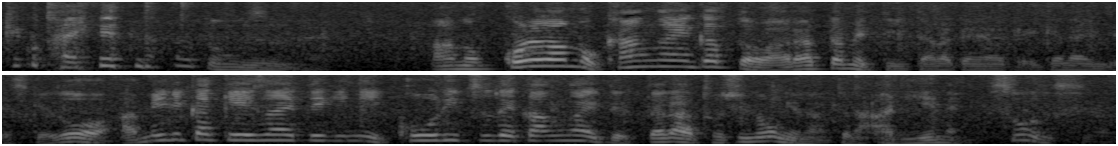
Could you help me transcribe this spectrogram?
結構大変だなと思うんですよね、あのこれはもう考え方を改めていただかなきゃいけないんですけどアメリカ経済的に効率で考えていったら都市農業なんてのはありえない、そうですよね。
